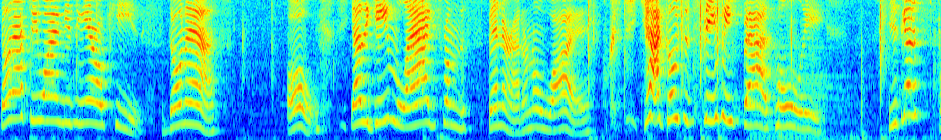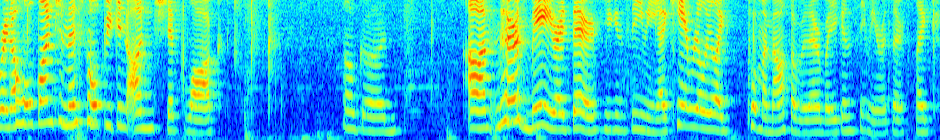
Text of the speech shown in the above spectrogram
Don't ask me why I'm using arrow keys. Don't ask. Oh, yeah, the game lags from the spinner. I don't know why. yeah, it goes insanely fast. Holy. You just gotta sprint a whole bunch and then hope you can unshift lock. Oh, good. Um, there's me right there. You can see me. I can't really like put my mouse over there, but you can see me right there. Like,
